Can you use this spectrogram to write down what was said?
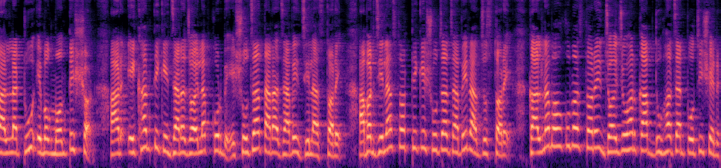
Kalna two এবং মন্তেশ্বর। আর এখান থেকে যারা জয়লাভ করবে, সোজা তারা যাবে জেলা স্তরে। আবার জেলা স্তর থেকে সোজা যাবে রাজ্য স্তরে। কালনা মহকুমা স্তরে জয় জোহার কাপ দু হাজার পঁচিশের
